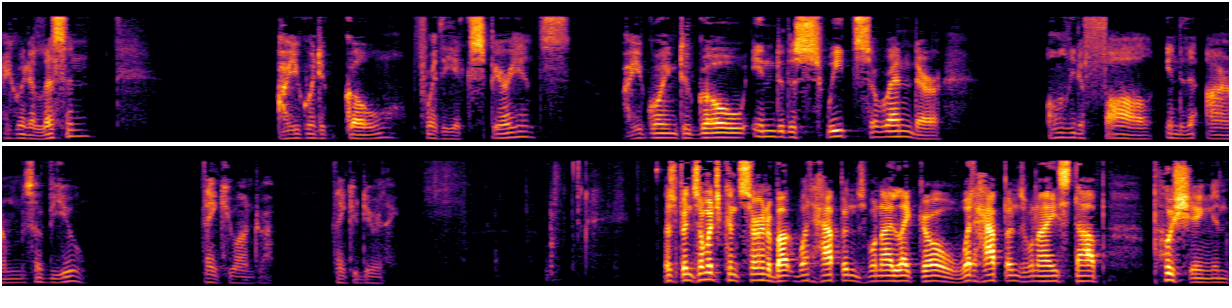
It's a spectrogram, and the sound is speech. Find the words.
are you going to listen? Are you going to go for the experience? Are you going to go into the sweet surrender only to fall into the arms of you? Thank you, Aandrah. Thank you dearly. There's been so much concern about what happens when I let go, what happens when I stop pushing and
